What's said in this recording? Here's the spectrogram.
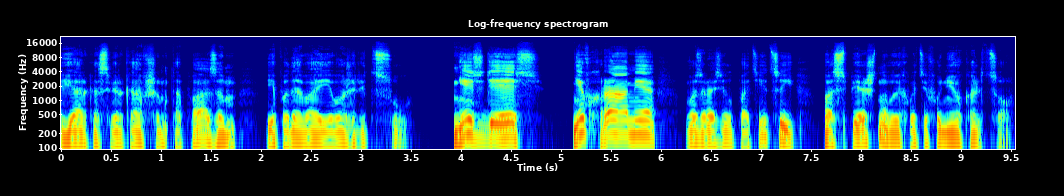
ярко сверкавшим топазом и подавая его жрецу. — Не здесь, не в храме, возразил Патиций, поспешно выхватив у нее кольцо.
